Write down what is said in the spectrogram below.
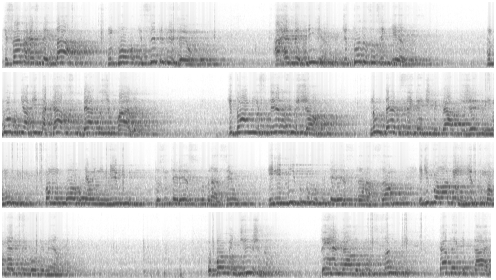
que saiba respeitar um povo que sempre viveu a revelia de todas as riquezas, um povo que habita casas cobertas de palha, que dorme em esteiras no chão, não deve ser identificado de jeito nenhum como um povo que é o inimigo dos interesses do Brasil, inimigo como os interesses da nação e que coloca em risco qualquer desenvolvimento. O povo indígena tem regado com sangue cada hectare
